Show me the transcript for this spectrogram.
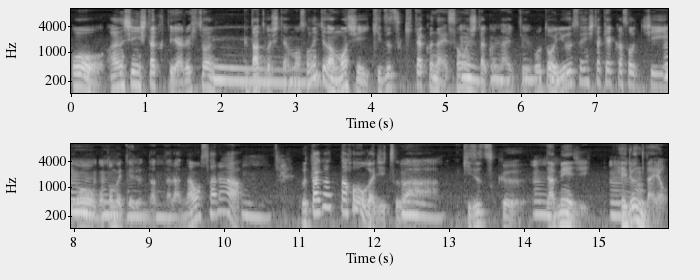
を安心したくてやる人だとしてもその人がもし傷つきたくない損したくないっていうことを優先した結果そっちを求めてるんだったらなおさらうん。疑った方が実は傷つくうん。ダメージうん。減るんだよ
